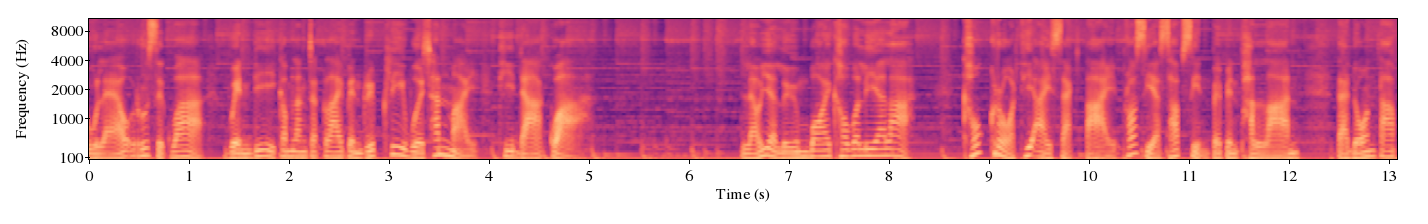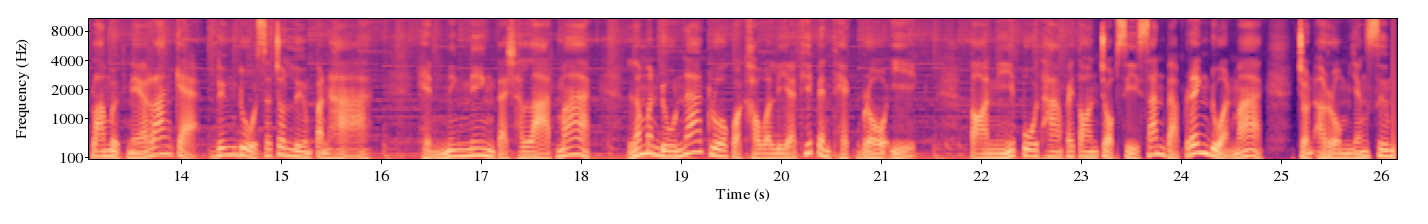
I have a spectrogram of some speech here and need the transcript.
ดูแล้วรู้สึกว่าเวนดี้กำลังจะกลายเป็นริปลีย์เวอร์ชั่นใหม่ที่ดาร์กกว่า แล้วอย่าลืมบอยคาวาเลียล่ะ เขาโกรธที่ไอแซคตาย เพราะเสียทรัพย์สินไปเป็นพันล้าน แต่โดนตาปลาหมึกในร่างแกะ ดึงดูดซะจนลืมปัญหา เห็นนิ่งๆ แต่ฉลาดมาก แล้วมันดูน่ากลัวกว่าคาวาเลียที่เป็นเทคโบรอีก ตอนนี้ปูทางไปตอนจบซีซั่นแบบเร่งด่วนมาก จนอารมณ์ยังซึม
